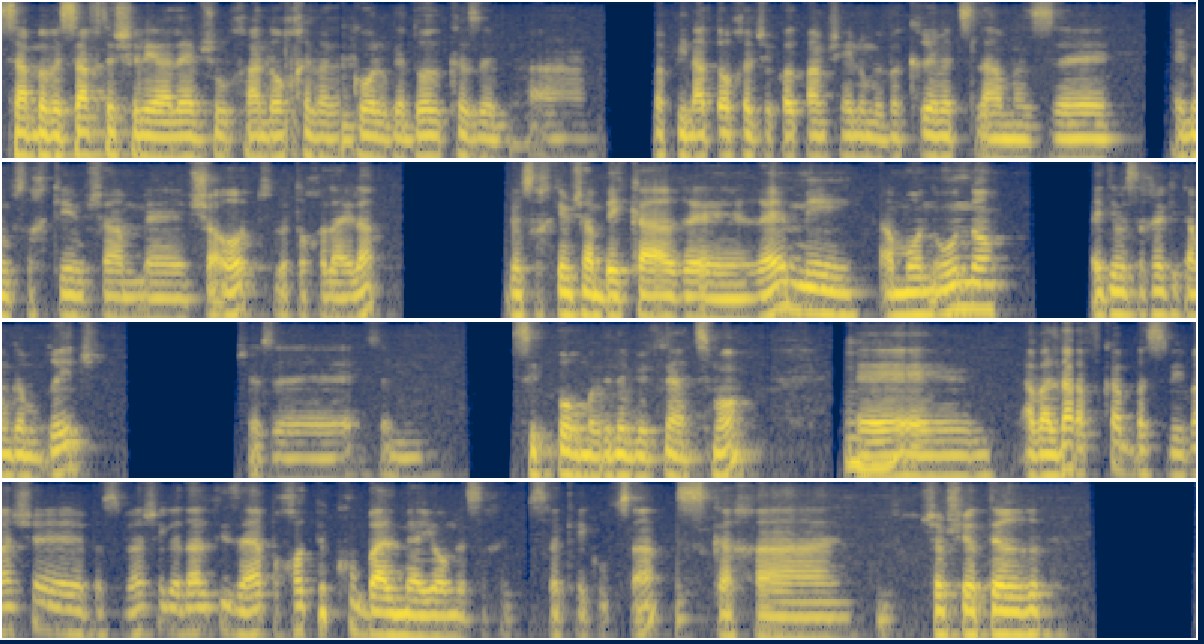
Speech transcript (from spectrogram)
סבא וסבתא שלי היה להם שולחן אוכל עגול גדול כזה בפינת אוכל שכל פעם שהיינו מבקרים אצלם אז היינו משחקים שם שעות לתוך הלילה. היינו משחקים שם בעיקר רמי, המון אונו. הייתי משחק איתם גם ברידג', שזה סיפור מגניב בפני עצמו. Mm-hmm. אבל דווקא בסביבה, ש... בסביבה שגדלתי זה היה פחות מקובל מהיום לשחק משחקי קופסה, אז ככה אני חושב שיותר,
